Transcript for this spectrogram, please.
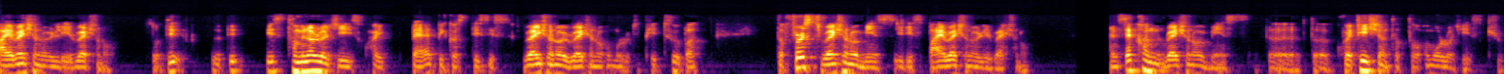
birationally rational. So this, this terminology is quite bad because this is rational rational homology P2, but the first rational means it is birationally rational. And second rational means the, the coefficient of the homology is Q.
